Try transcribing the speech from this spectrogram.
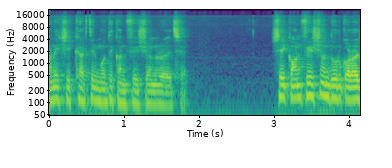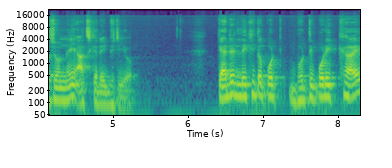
অনেক শিক্ষার্থীর মধ্যে কনফিউশন রয়েছে। সেই কনফিউশন দূর করার জন্যই আজকের এই ভিডিও ক্যাডেট লিখিত ভর্তি পরীক্ষায়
